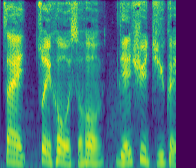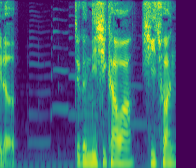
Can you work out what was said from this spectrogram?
在最后的时候连续举给了这个尼西卡哇西川，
